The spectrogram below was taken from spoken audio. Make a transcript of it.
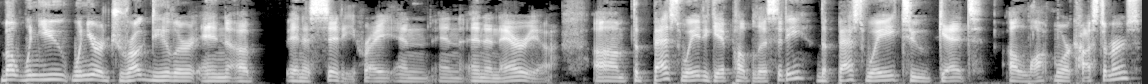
but when you when you're a drug dealer in a in a city, right, in in in an area, um, the best way to get publicity, the best way to get a lot more customers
